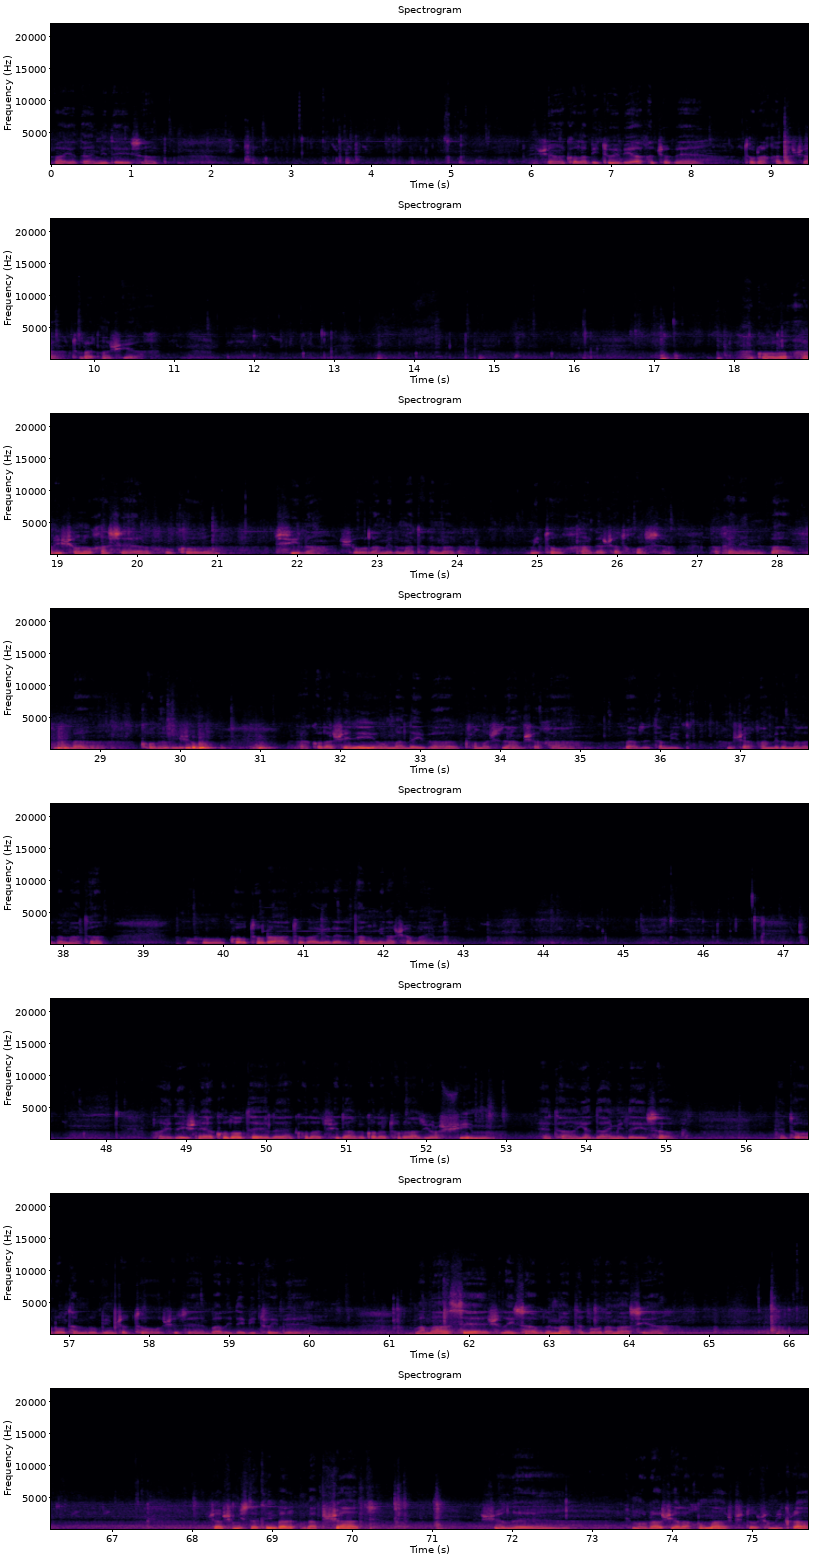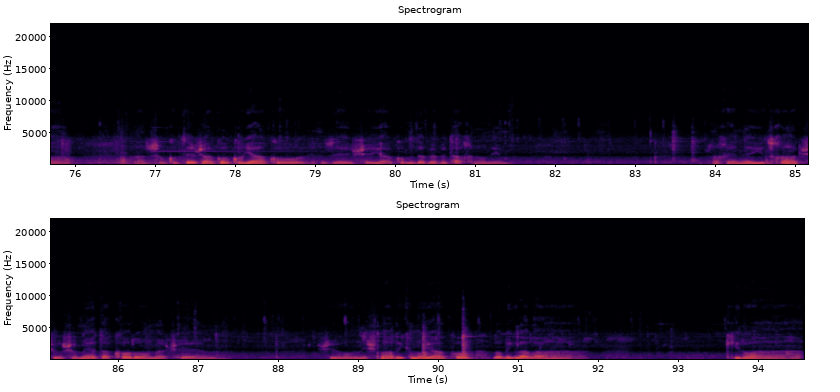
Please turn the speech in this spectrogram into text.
והידיים ידי עשיו. שכל הביטוי ביחד שווה תורה חדשה, תורת משיח. הקול הראשון הוא חסר, הוא קול תפילה שעולה מלמטה למעלה, מתוך הרגשת חוסר. לכן אין ו' בקול הראשון. והקול השני הוא מלא ו', כלומר שזה המשכה, ו' זה תמיד המשכה מלמעלה למטה, והוא קול תורה, התורה יורדת לנו מן השמיים. ועל ידי שני הקולות האלה, כל התפילה וכל התורה, אז יורשים את הידיים מידי עשיו. האורות המרובים של תור, שזה בא לידי ביטוי במעשה של עשיו למטה בעולם העשייה. עכשיו, כשמסתכלים בפשט של, כמו רש"י על החומש, פשטו של מקרא, אז הוא כותב שהכל כל יעקב זה שיעקב מדבר בתחנונים. לכן יצחק, כשהוא שומע את הקול, הוא אומר ש... שהוא נשמע לי כמו יעקב, לא בגלל ה... כאילו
